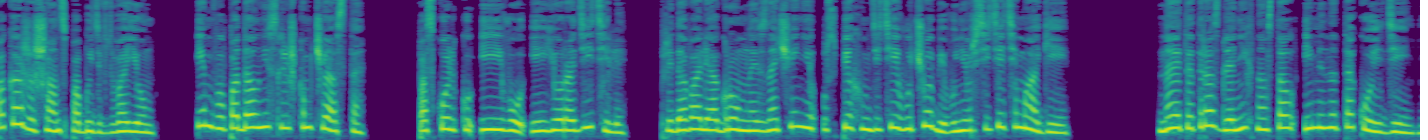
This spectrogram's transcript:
Пока же шанс побыть вдвоем им выпадал не слишком часто, поскольку и его, и ее родители придавали огромное значение успехам детей в учебе в университете магии. На этот раз для них настал именно такой день.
